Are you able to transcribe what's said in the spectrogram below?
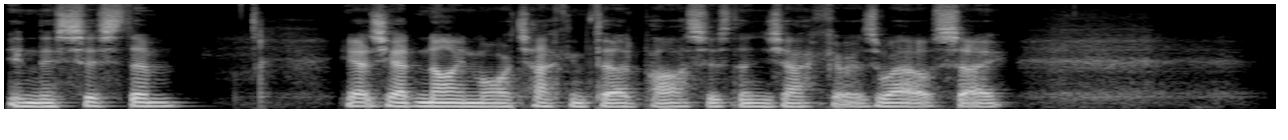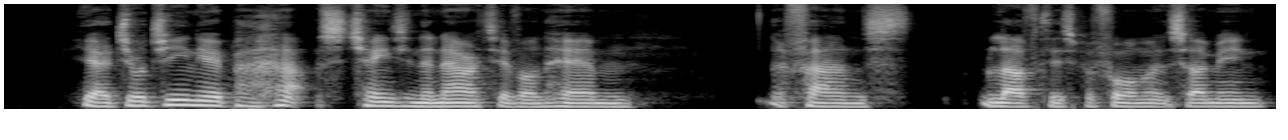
in this system, he actually had nine more attacking third passes than Xhaka as well. So, yeah, Jorginho perhaps changing the narrative on him. The fans loved his performance. I mean,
